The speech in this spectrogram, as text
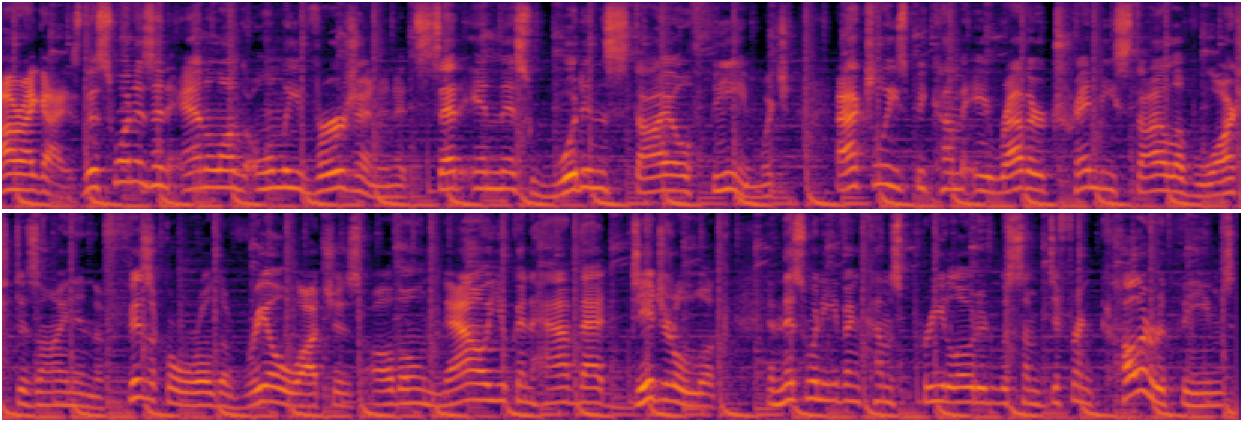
Alright guys, this one is an analog only version and it's set in this wooden style theme, which actually has become a rather trendy style of watch design in the physical world of real watches, although now you can have that digital look and this one even comes preloaded with some different color themes.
